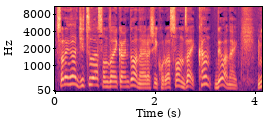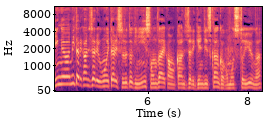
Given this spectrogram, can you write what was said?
それが実は存在感ではないらしい。これは存在感ではない。人間は見たり感じたり動いたりするときに存在感を感じたり現実感覚を持つというが、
